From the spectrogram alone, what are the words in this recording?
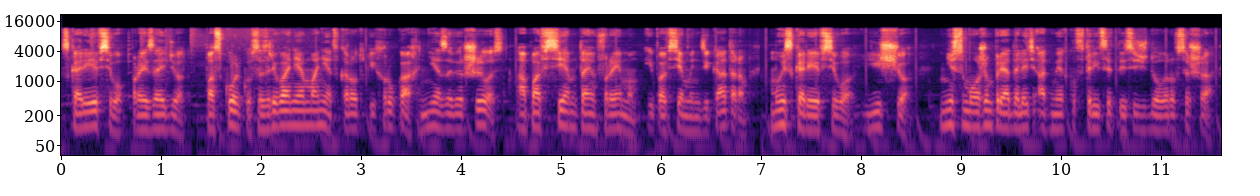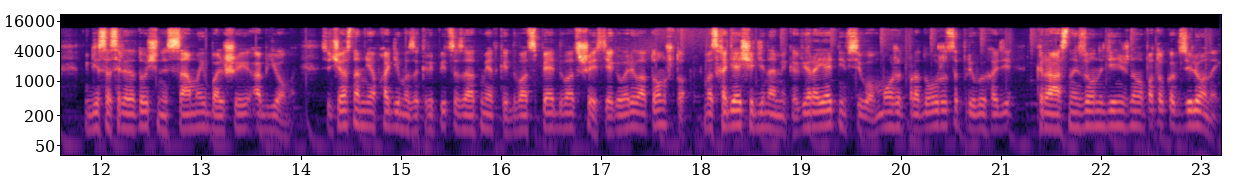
скорее всего, произойдет, поскольку созревание монет в коротких руках не завершилось, а по всем таймфреймам и по всем индикаторам мы, скорее всего, еще не сможем преодолеть отметку в 30 тысяч долларов США, где сосредоточены самые большие объемы. Сейчас нам необходимо закрепиться за отметкой 25-26. Я говорил о том, что восходящая динамика вероятнее всего может продолжиться при выходе красной зоны денежного потока в зеленой.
